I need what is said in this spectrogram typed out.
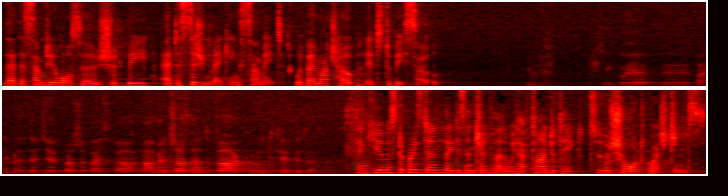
that the summit in Warsaw should be a decision making summit. We very much hope it to be so. Dziękuję y, panie prezydencie. Proszę państwa, mamy czas na dwa krótkie pytania. Thank you, Mr. President. Ladies and gentlemen, we have time to take two short questions.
